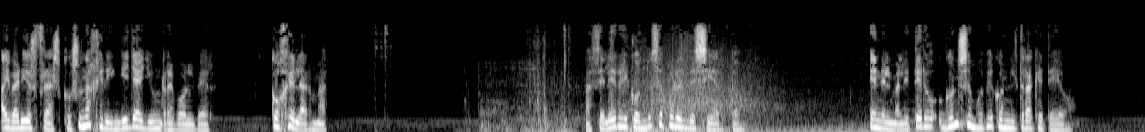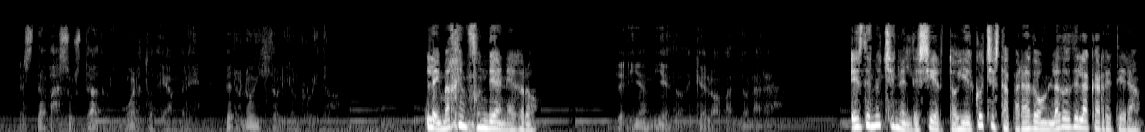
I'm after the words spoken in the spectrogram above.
Hay varios frascos, una jeringuilla y un revólver. Coge el arma. Acelera y conduce por el desierto. En el maletero, Gon se mueve con el traqueteo. Estaba asustado y muerto de hambre, pero no hizo ni un ruido. La imagen funde a negro. Tenía miedo de que lo abandonara. Es de noche en el desierto y el coche está parado a un lado de la carretera.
